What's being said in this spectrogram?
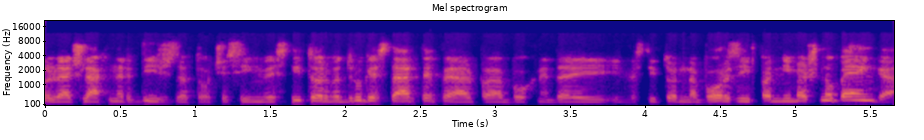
Več lahko narediš za to. Če si investitor v druge startupe ali pa boh ne da je investitor na borzi, pa nimaš nobenega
